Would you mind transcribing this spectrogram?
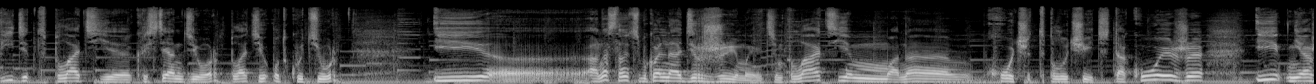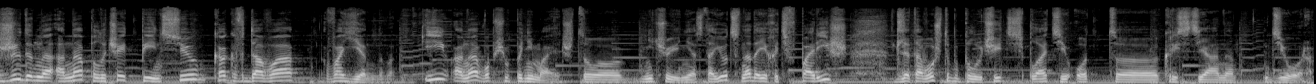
видит платье Кристиан Диор, платье от кутюр, и э, она становится буквально одержимой этим платьем, она хочет получить такое же, и неожиданно она получает пенсию как вдова военного. И она, в общем, понимает, что ничего ей не остается, надо ехать в Париж для того, чтобы получить платье от э, Кристиана Диора.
